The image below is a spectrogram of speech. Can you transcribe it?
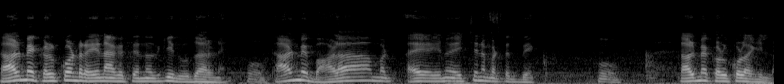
ತಾಳ್ಮೆ ಕಳ್ಕೊಂಡ್ರೆ ಏನಾಗುತ್ತೆ ಅನ್ನೋದಕ್ಕೆ ಇದು ಉದಾಹರಣೆ. ತಾಳ್ಮೆ ಬಹಳ ಮಟ್ಟ ಏನೋ ಹೆಚ್ಚಿನ ಮಟ್ಟದ್ದು ಬೇಕು. ತಾಳ್ಮೆ ಕಳ್ಕೊಳ್ಳೋಂಗಿಲ್ಲ.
